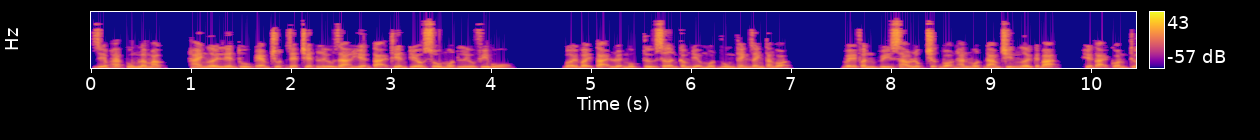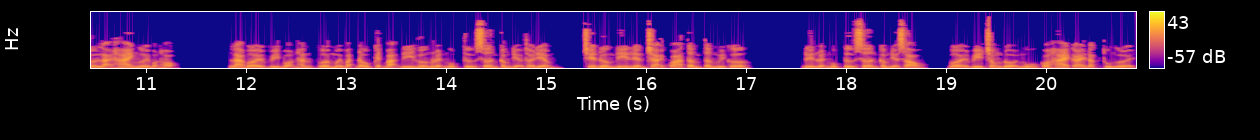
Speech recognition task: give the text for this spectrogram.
Diệp hắc cùng lâm mặc, hai người liên thủ kém chút giết chết lưu gia hiện tại thiên tiêu số một lưu phi vũ. Bởi vậy tại luyện ngục tử sơn cấm địa một vùng thanh danh tăng gọn về phần vì sao lúc trước bọn hắn một đám chín người kết bạn, hiện tại còn thừa lại hai người bọn họ. Là bởi vì bọn hắn vừa mới bắt đầu kết bạn đi hướng luyện ngục tử sơn cấm địa thời điểm, trên đường đi liền trải qua tầng tầng nguy cơ. Đến luyện ngục tử sơn cấm địa sau, bởi vì trong đội ngũ có hai cái đặc thù người.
